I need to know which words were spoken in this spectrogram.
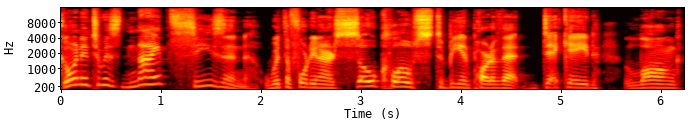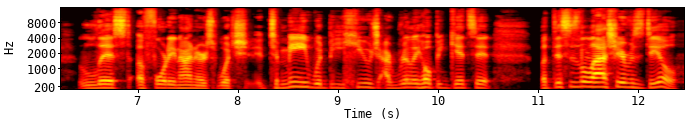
going into his ninth season with the 49ers, so close to being part of that decade long list of 49ers, which to me would be huge. I really hope he gets it. But this is the last year of his deal,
